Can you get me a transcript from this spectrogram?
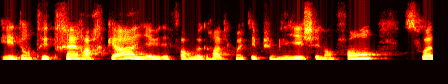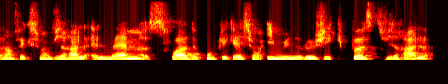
Et dans des très rares cas, il y a eu des formes graves qui ont été publiées chez l'enfant, soit d'infection virale elle-même, soit de complications immunologiques post-virales.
